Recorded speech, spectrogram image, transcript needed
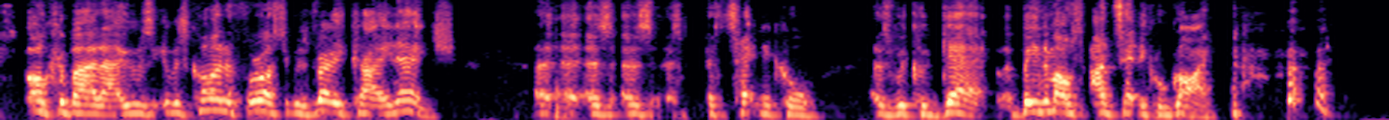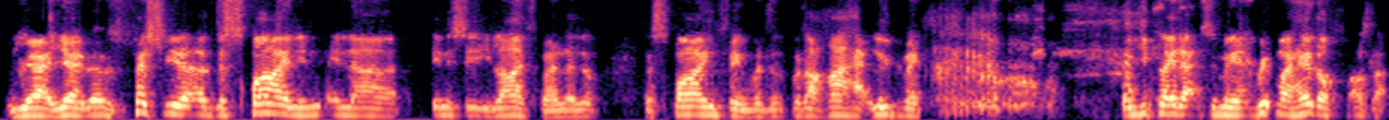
spoke about that. It was it was kind of for us. It was very cutting edge, uh, as as as, as technical as we could get, being the most untechnical guy. Yeah, yeah. Especially uh, the spine in in uh, inner city life, man. The, the spine thing with the, with a hi hat looping. man. When you play that to me, it ripped my head off. I was like,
